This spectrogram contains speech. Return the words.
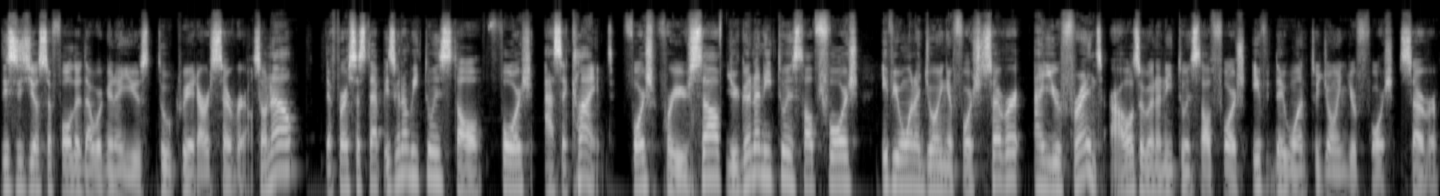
This is just a folder that we're going to use to create our server. So now the first step is going to be to install Forge as a client. Forge for yourself. You're going to need to install Forge if you want to join a Forge server, and your friends are also going to need to install Forge if they want to join your Forge server.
